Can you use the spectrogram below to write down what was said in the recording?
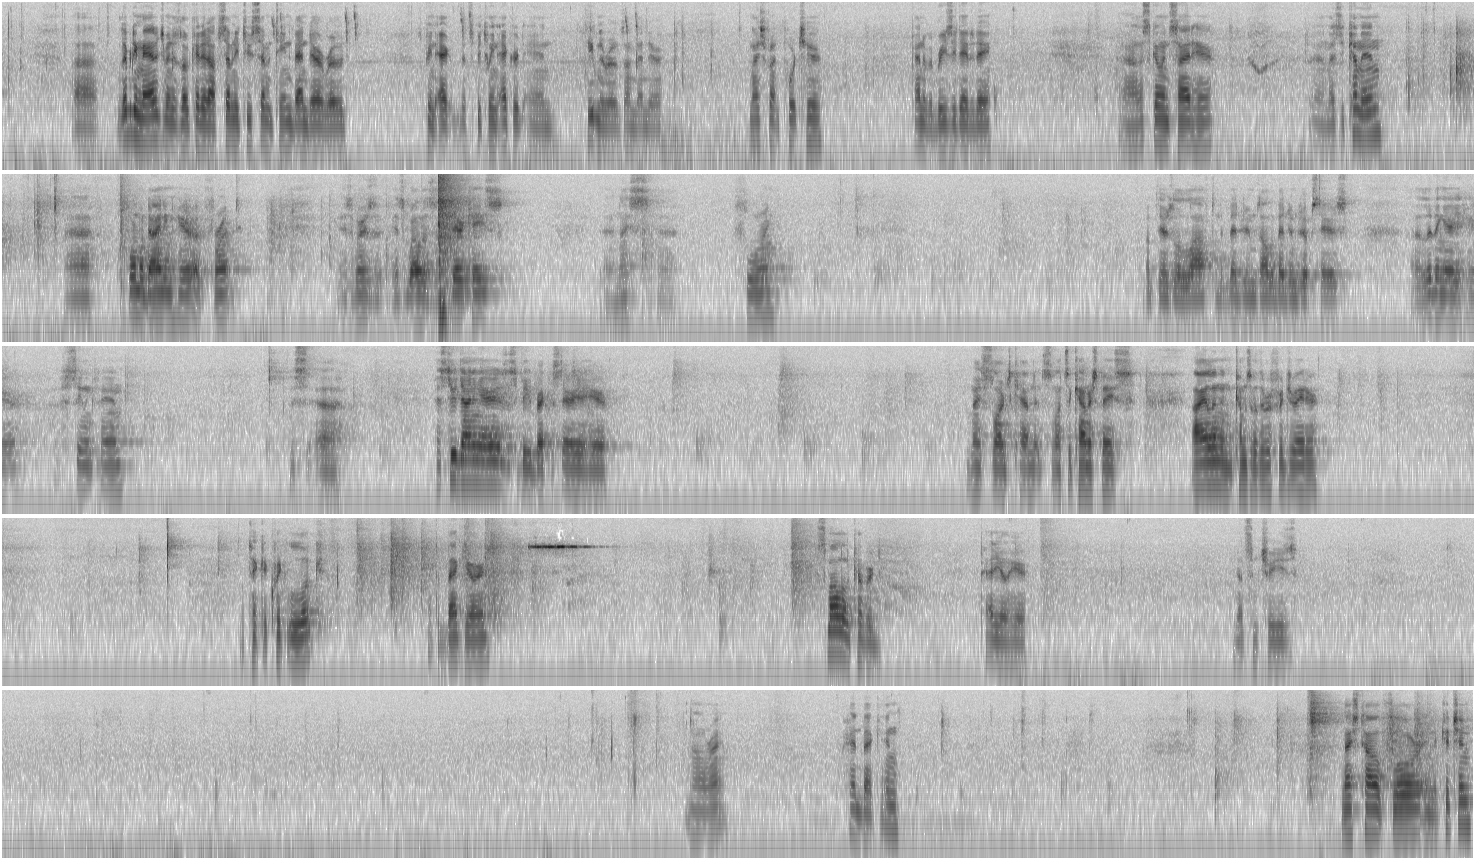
Uh, Liberty Management is located off 7217 Bandera Road. It's between, it's between Eckhert and Huebner Roads on Bandera. Nice front porch here. Kind of a breezy day today. Uh, let's go inside here. Um, as you come in, uh, formal dining here up front, as well as, as, well as the staircase. Uh, nice uh, flooring. Up there's a little loft in the bedrooms. All the bedrooms are upstairs. Uh, living area here. Ceiling fan. This uh, has two dining areas. This would be breakfast area here. Nice large cabinets, lots of counter space. Island and comes with a refrigerator. Take a quick look at the backyard. Small little covered patio here. Got some trees. All right. Head back in. Nice tile floor in the kitchen.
